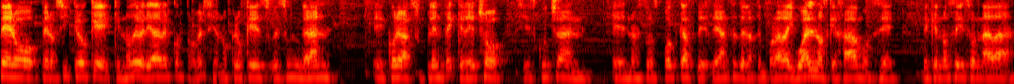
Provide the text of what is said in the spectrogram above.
pero, pero sí creo que, que no debería de haber controversia, ¿no? Creo que es, es un gran eh, coreback suplente, que de hecho, si escuchan eh, nuestros podcasts de, antes de la temporada, igual nos quejábamos de, que no se hizo nada,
